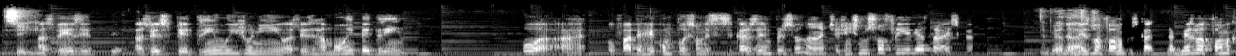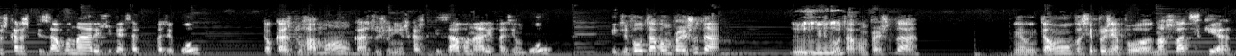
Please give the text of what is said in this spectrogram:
Sim. Às vezes, às vezes Pedrinho e Juninho, às vezes Ramon e Pedrinho. Pô, a, o Fábio, a recomposição desses caras era impressionante. A gente não sofria ali atrás, cara. É verdade. Da mesma forma que os, da mesma forma que os caras pisavam na área adversária para fazer gol, é o caso do Ramon, o caso do Juninho, os caras pisavam na área e faziam gol, eles voltavam para ajudar. Uhum. Eles voltavam para ajudar. Então, você, por exemplo, nosso lado esquerdo,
